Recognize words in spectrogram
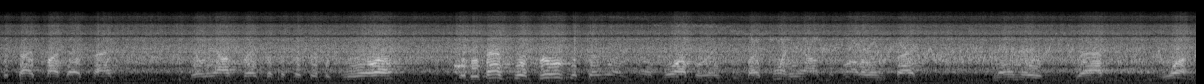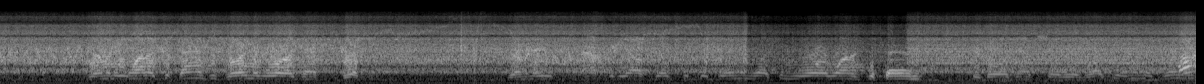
the tripartite pact during the outbreak of the Pacific War, the defense will prove that there was no cooperation by pointing out the following facts, namely that, one, Germany wanted Japan to join the war against Britain. Germany, after the outbreak of the German-Russian War, wanted Japan to go against Soviet Russia when the Germans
